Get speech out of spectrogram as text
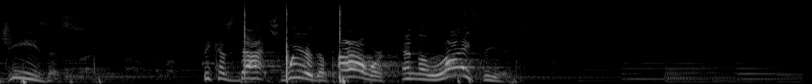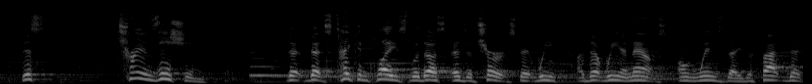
Jesus. Because that's where the power and the life is. This transition that, that's taken place with us as a church that we, uh, that we announced on Wednesday. The fact that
